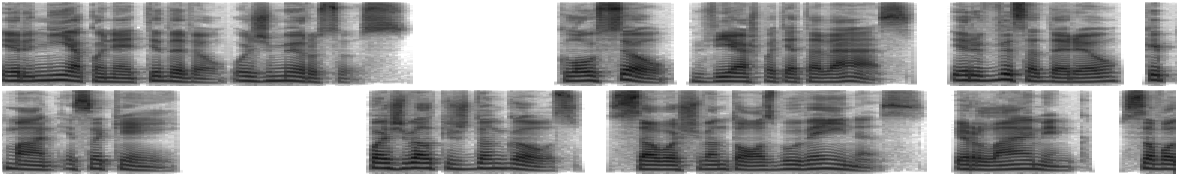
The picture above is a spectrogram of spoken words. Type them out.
ir nieko netidaviau užmirusius. Klausiau viešpatė tavęs ir visą dariau, kaip man įsakėjai. Pažvelk iš dangaus savo šventos buveinės ir laimink savo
